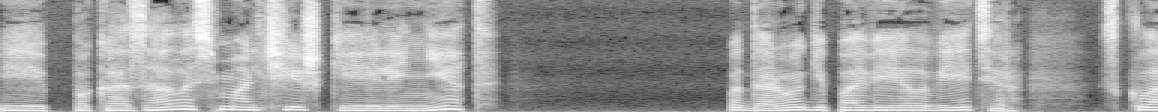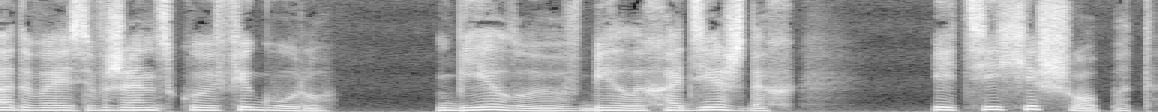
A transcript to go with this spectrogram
И показалось мальчишке или нет, по дороге повеял ветер, складываясь в женскую фигуру, белую в белых одеждах — и тихий шепот.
